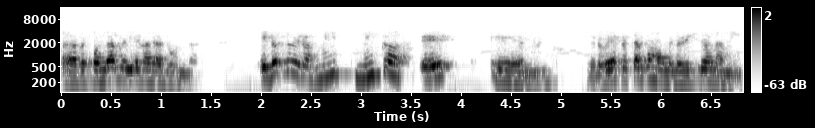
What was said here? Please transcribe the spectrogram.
para responderle bien a la alumna. El otro de los mitos es, eh, me lo voy a expresar como me lo dijeron a mí.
